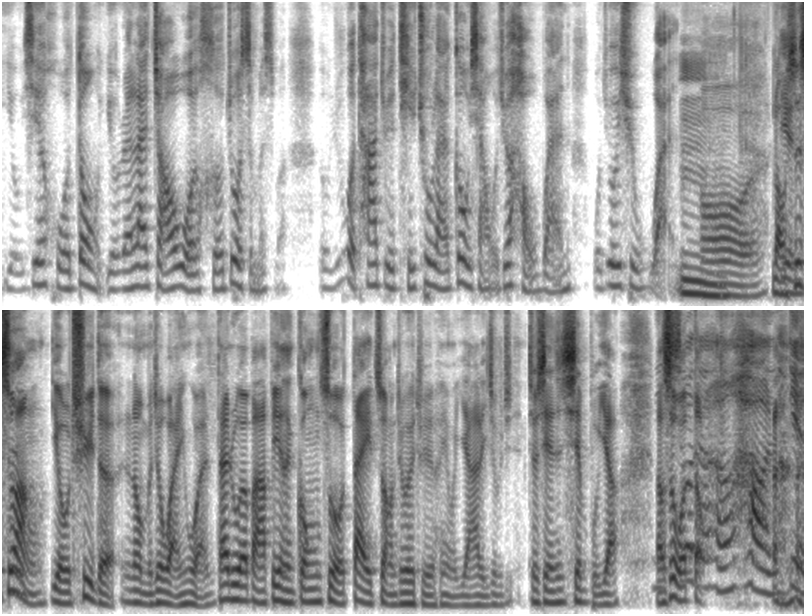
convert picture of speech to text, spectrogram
有一些活动，有人来找我合作什么什么，如果他觉得提出来构想，我觉得好玩，我就会去玩。嗯哦，老师状有趣的，那我们就玩一玩。但如果要把它变成工作带状，就会觉得很有压力，就就先先不要。老师，我懂，很好，你点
